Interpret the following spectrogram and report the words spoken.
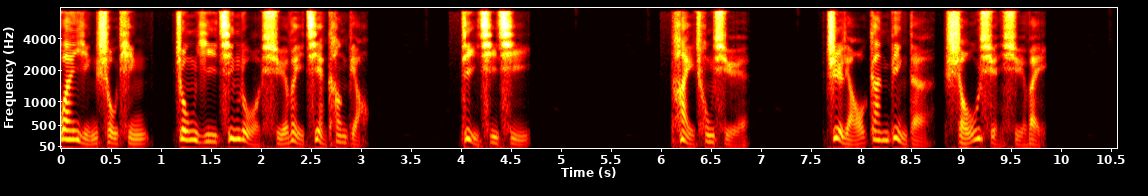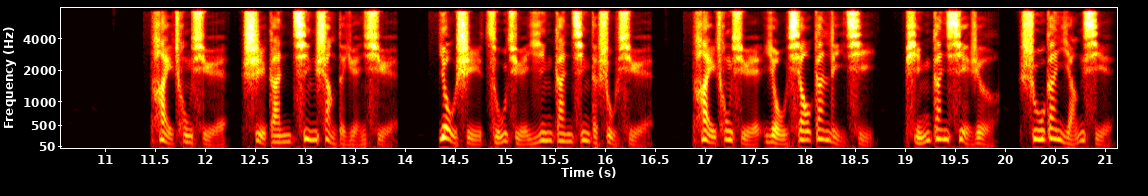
欢迎收听《中医经络穴位健康表》第七期。太冲穴，治疗肝病的首选穴位。太冲穴是肝经上的原穴，又是足厥阴肝经的腧穴。太冲穴有消肝理气、平肝泄热、疏肝养血、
